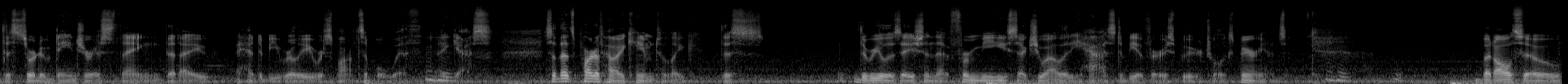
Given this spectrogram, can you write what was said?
this sort of dangerous thing that I had to be really responsible with, I Mhm. guess. So that's part of how I came to like this the realization that for me sexuality has to be a very spiritual experience Mhm. but also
